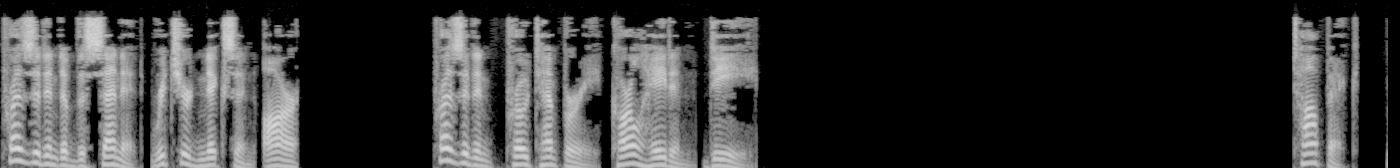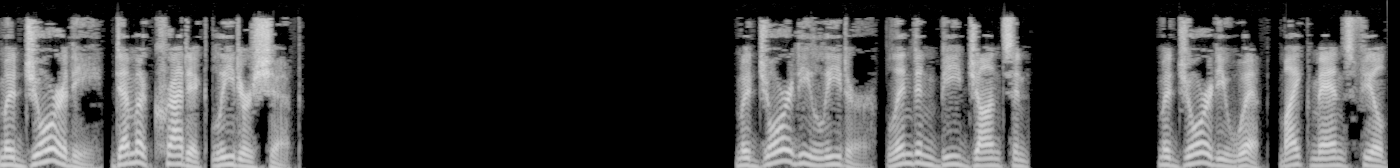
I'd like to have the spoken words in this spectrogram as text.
President of the Senate, Richard Nixon R. President pro tempore, Carl Hayden D. Topic: Majority Democratic leadership. Majority Leader, Lyndon B. Johnson Majority Whip, Mike Mansfield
